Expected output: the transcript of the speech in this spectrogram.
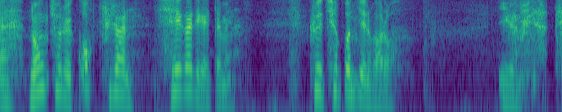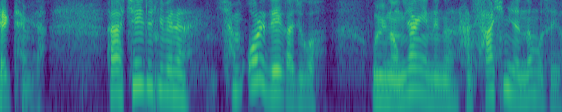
아, 농촌에 꼭 필요한 세 가지가 있다면 그 첫 번째는 바로 이겁니다. 트랙터입니다. 아, 저희들 집에는 참 오래돼 가지고 우리 농장에 있는 건 한 40년 넘었어요.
